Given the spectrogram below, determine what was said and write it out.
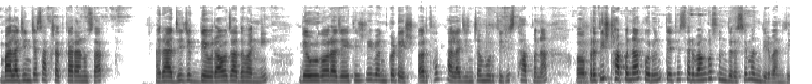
बालाजींच्या साक्षात्कारानुसार राजे जगदेवराव जाधवांनी देऊळगाव राजा येथे श्री व्यंकटेश अर्थात बालाजींच्या मूर्तीची स्थापना प्रतिष्ठापना करून तेथे सर्वांग सुंदर असे मंदिर बांधले.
